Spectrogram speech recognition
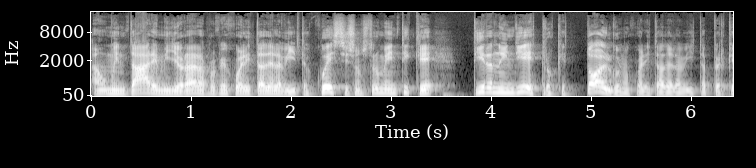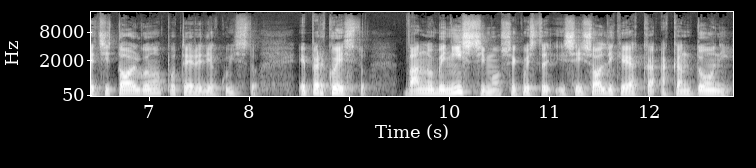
aumentare e migliorare la propria qualità della vita. Questi sono strumenti che tirano indietro, che tolgono qualità della vita perché ci tolgono potere di acquisto. E per questo vanno benissimo se, questi, se i soldi che accantoni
